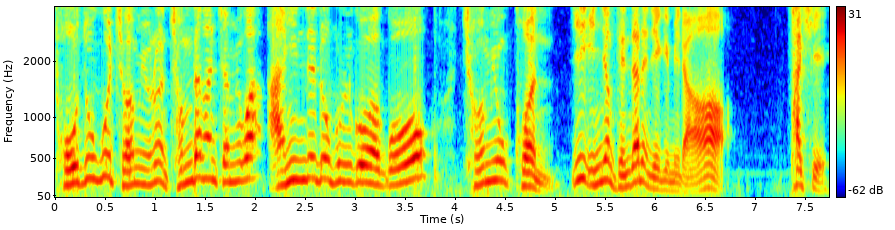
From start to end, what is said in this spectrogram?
도둑의 점유는 정당한 점유가 아닌데도 불구하고 점유권이 인정된다는 얘기입니다. 다시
